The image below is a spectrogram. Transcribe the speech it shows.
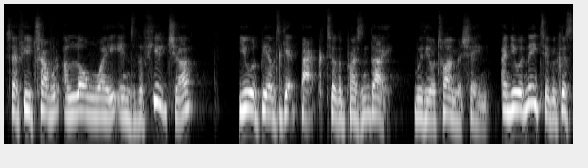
So if you traveled a long way into the future, you would be able to get back to the present day with your time machine. And you would need to because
